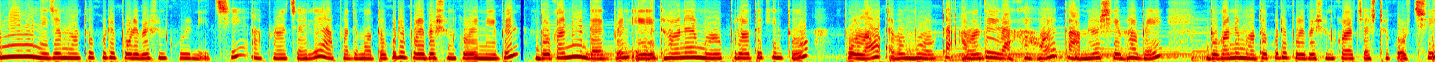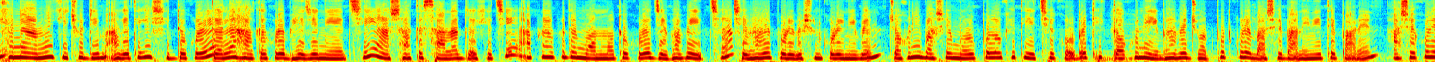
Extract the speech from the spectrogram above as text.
আমি আমার নিজের মতো করে পরিবেশন করে নিচ্ছি। আপনারা চাইলে আপনাদের মতো করে পরিবেশন করে নেবেন। দোকানেও দেখবেন এই ধরনের মোরগ পোলাওতে কিন্তু পোলাও এবং মোরগটা আলাদাই রাখা হয়। তো আমিও সেভাবেই দোকানের মতো করে পরিবেশন করার চেষ্টা করছি। এখানে আমি কিছু ডিম আগে থেকে সিদ্ধ করে তেলে হালকা করে ভেজে নিয়েছি আর সাথে সালাদ রেখেছি। আপনারা আপনাদের মন মতো করে যেভাবে ইচ্ছা সেভাবে পরিবেশন করে নেবেন। যখনই বাসায় মোরগ পোলাও খেতে ইচ্ছে করবে, ঠিক তখনই এইভাবে ঝটপট করে বাসায় বানিয়ে নিতে পারেন। আশা করি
